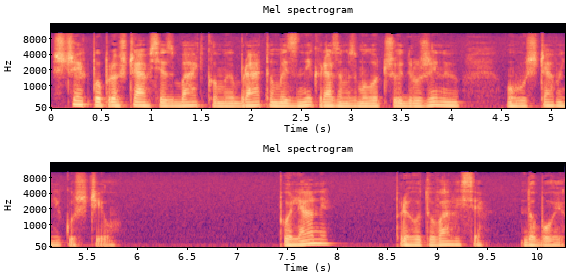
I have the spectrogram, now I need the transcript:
щек попрощався з батьком і братом і зник разом з молодшою дружиною у гущавині кущів. Поляни приготувалися до бою.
